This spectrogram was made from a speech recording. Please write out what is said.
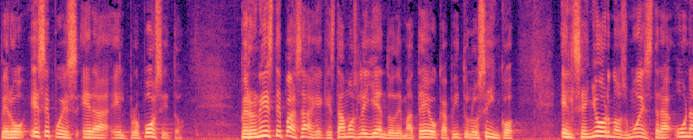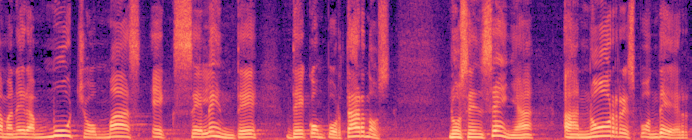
Pero ese pues era el propósito. Pero en este pasaje que estamos leyendo de Mateo capítulo 5, el Señor nos muestra una manera mucho más excelente de comportarnos. Nos enseña a no responder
